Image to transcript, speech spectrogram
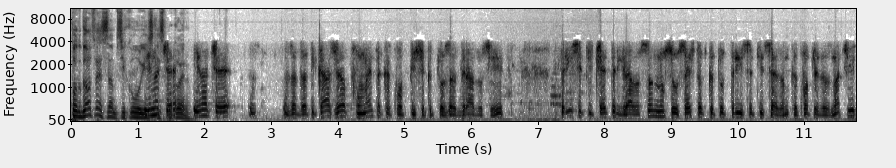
Подготвен съм психологически, иначе, спокойно. Иначе, за да ти кажа в момента какво пише като за градуси, 34 градуса, но се усещат като 37, каквото и да значи.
